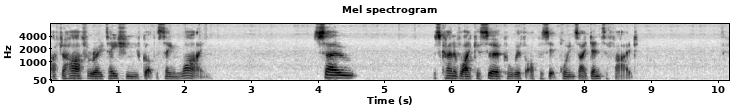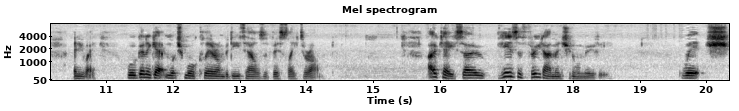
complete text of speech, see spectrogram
after half a rotation you've got the same line. So it's kind of like a circle with opposite points identified. Anyway, we're going to get much more clear on the details of this later on. Okay, so here's a three-dimensional movie, which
